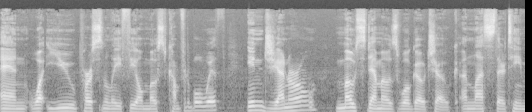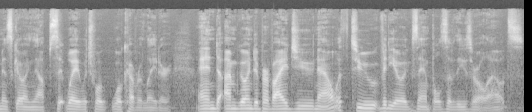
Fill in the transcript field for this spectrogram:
and what you personally feel most comfortable with. In general, most demos will go choke unless their team is going the opposite way, which we'll, we'll cover later. And I'm going to provide you now with two video examples of these rollouts.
